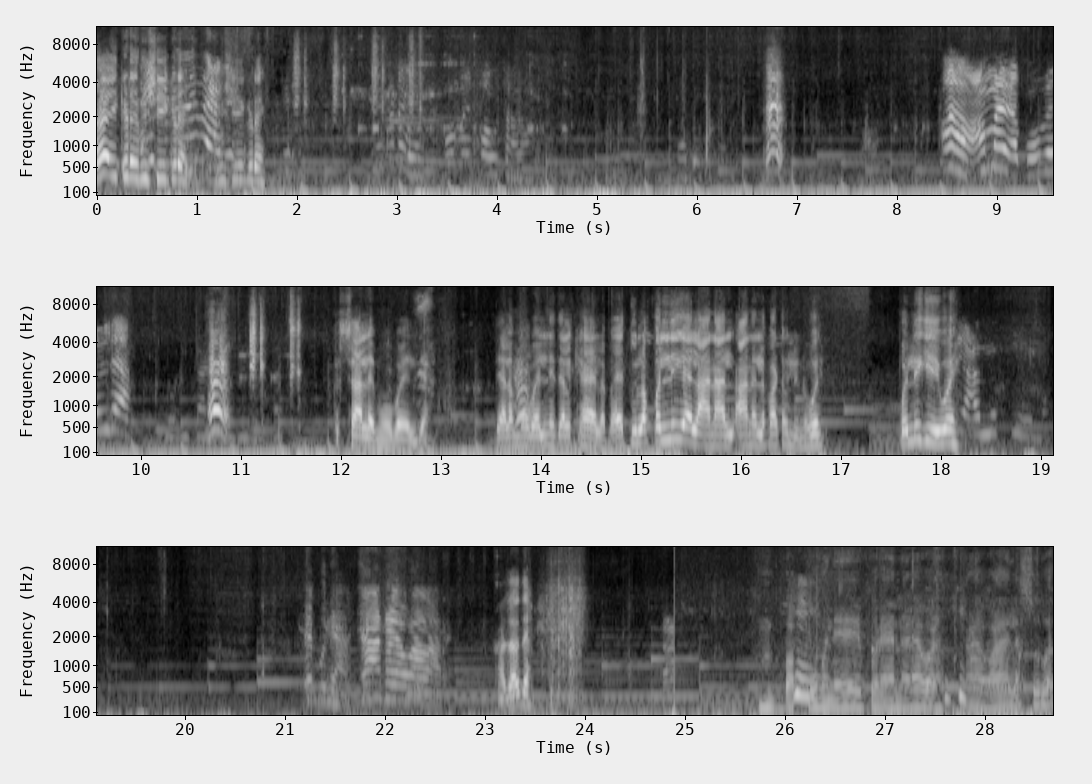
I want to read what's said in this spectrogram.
ए, इकडे ऋषी इकडे. ऋषी इकडे. आ, आम्हाला मोबाईल द्या. कशाला मोबाईल द्या? त्याला मोबाईल नाही त्याला खेळायला पाहिजे. तुला पल्ली घ्यायला आणायला आणायला पाठवली ना वय. पल्ली घे वय. हा जाऊ द्या. बापू म्हणे पुऱ्या नळ्या वळा नळ्या वळायला सुरुवात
